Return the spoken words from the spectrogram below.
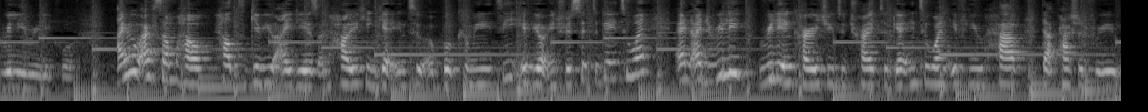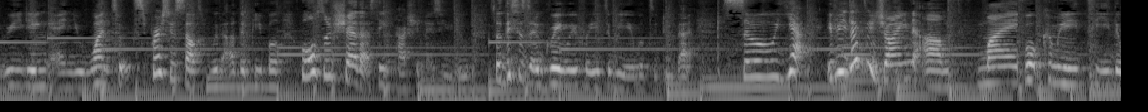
really, really cool. I hope I've somehow helped give you ideas on how you can get into a book community if you're interested to get into one. And I'd really, really encourage you to try to get into one if you have that passion for reading and you want to express yourself with other people who also share that same passion as you do. So this is a great way for you to be able to do that. So yeah, if you'd like to join um, my book community, the,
